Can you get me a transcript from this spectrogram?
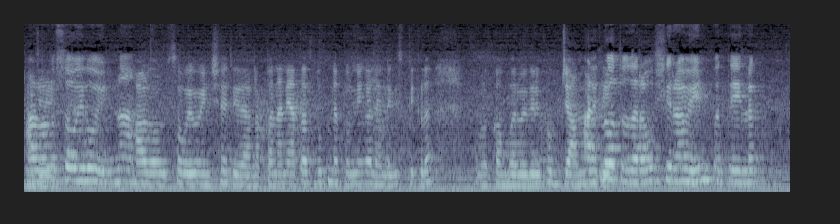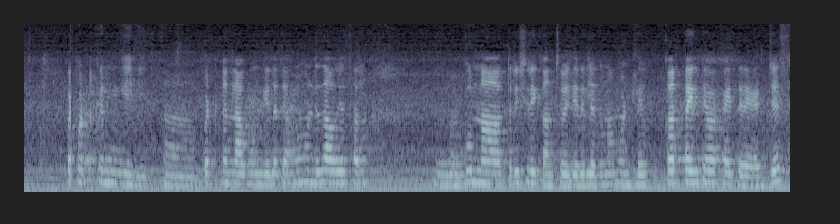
हळूहळू म्हणजे सवय होईल ना? हळूहळू सवय होईल शरीराला पण. आणि आताच दुखण्यातून निघाल्या लगेच तिकडं. त्यामुळे कंबर वगैरे खूप जाम झाली. होतं जरा उशिरा होईल पण ते लग पटकन गेली. हां, पटकन लागून गेलं. त्यामुळे म्हणजे जाऊ दे चला. पुन्हा तरी श्रीकांतचं वगैरे लग्न म्हटले. करता येईल तेव्हा काहीतरी ऍडजस्ट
